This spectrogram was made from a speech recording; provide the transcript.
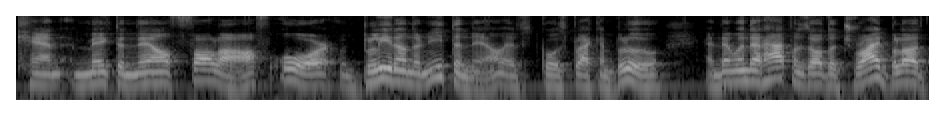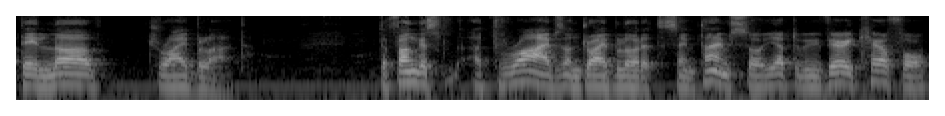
can make the nail fall off or bleed underneath the nail. It goes black and blue. And then when that happens, all the dry blood, they love dry blood the fungus uh, thrives on dry blood at the same time. So you have to be very careful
